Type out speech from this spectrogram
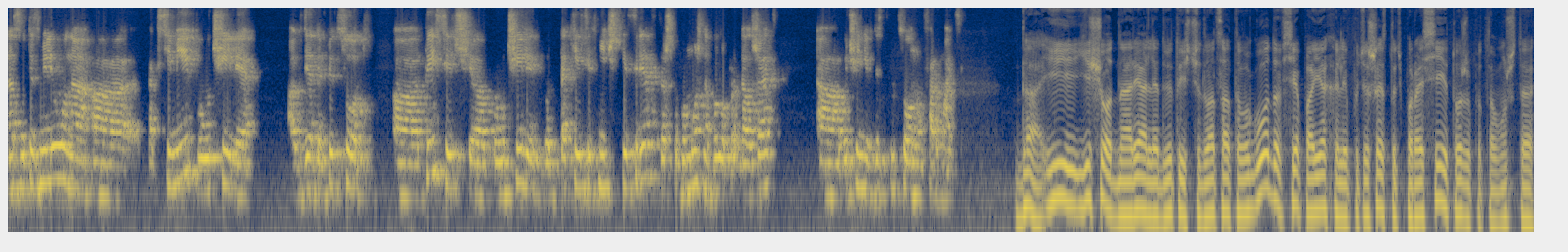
У нас вот из миллиона как, семей получили а, где-то 500 а, тысяч, а, получили вот такие технические средства, чтобы можно было продолжать обучение в дистанционном формате. Да, и еще одна реалия 2020 года. Все поехали путешествовать по России тоже потому, что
